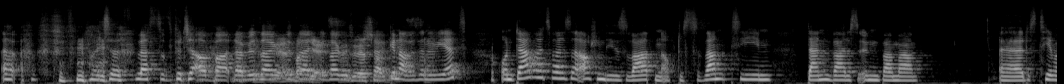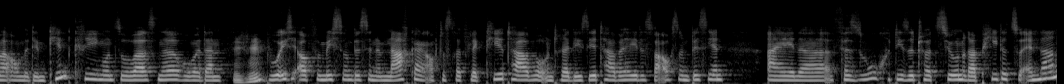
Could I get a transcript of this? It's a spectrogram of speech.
Äh, Leute, lasst uns bitte abwarten. Wir Wir sagen, wir sagen, wir sagen euch Bescheid. Genau, wir sind im Jetzt. Und damals war das dann auch schon dieses Warten auf das Zusammenziehen. Dann war das irgendwann mal äh, das Thema auch mit dem Kind kriegen und sowas, ne, wo wir dann, Mhm. wo ich auch für mich so ein bisschen im Nachgang auch das reflektiert habe und realisiert habe, hey, das war auch so ein bisschen ein Versuch, die Situation rapide zu ändern,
